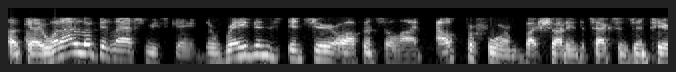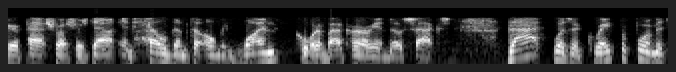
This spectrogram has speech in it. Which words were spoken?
Okay, when I looked at last week's game, the Ravens' interior offensive line outperformed by shutting the Texans' interior pass rushers down and held them to only one quarterback hurry and no sacks. That was a great performance,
